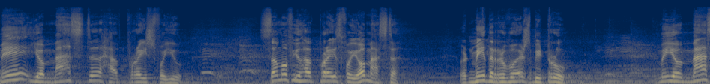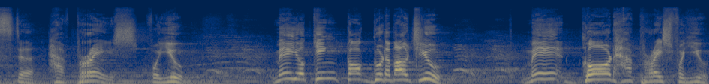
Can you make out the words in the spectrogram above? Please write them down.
May your master have praise for you. Some of you have praise for your master, but may the reverse be true. May your master have praise for you. May your king talk good about you. May God have praise for you.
